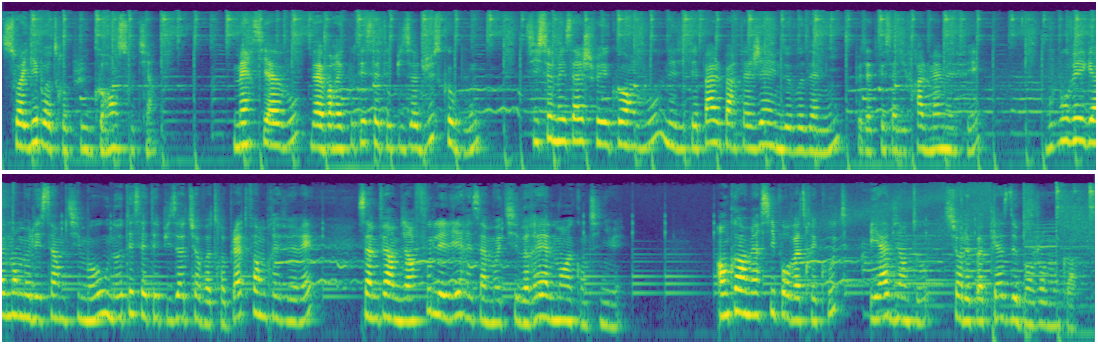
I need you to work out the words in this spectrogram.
Soyez votre plus grand soutien. Merci à vous d'avoir écouté cet épisode jusqu'au bout. Si ce message fait écho en vous, n'hésitez pas à le partager à une de vos amies, peut-être que ça lui fera le même effet. Vous pouvez également me laisser un petit mot ou noter cet épisode sur votre plateforme préférée. Ça me fait un bien fou de les lire et ça me motive réellement à continuer. Encore merci pour votre écoute et à bientôt sur le podcast de Bonjour mon corps.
